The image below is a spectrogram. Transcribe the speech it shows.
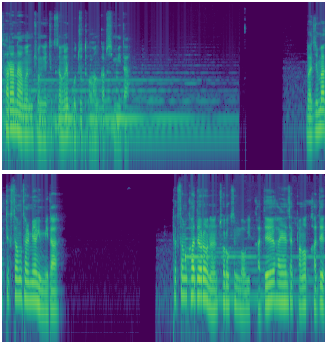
살아남은 종의 특성을 모두 더한 값입니다. 마지막 특성 설명입니다. 특성 카드로는 초록색 먹이 카드, 하얀색 방어 카드,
